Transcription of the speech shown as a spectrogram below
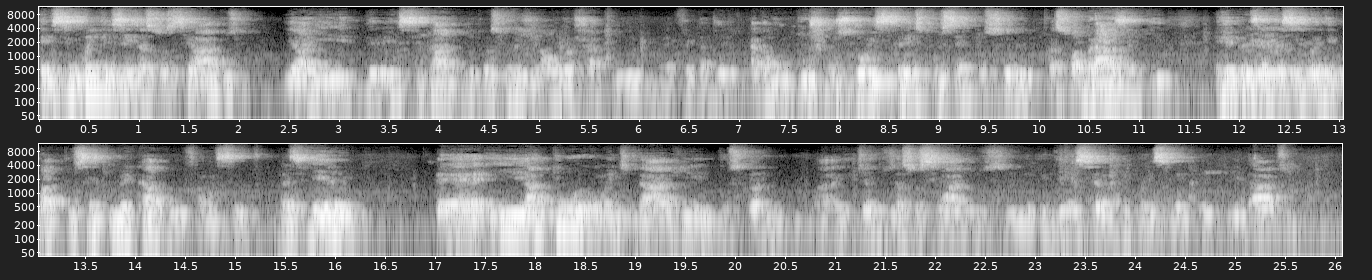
tem 56 associados, e aí esse dado do professor Reginaldo achar que é verdadeiro, cada um puxa uns 2, 3% para a sua brasa aqui, representa 54% do mercado farmacêutico brasileiro, é, e atua como entidade buscando, diante dos associados, independência, reconhecimento e credibilidade,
